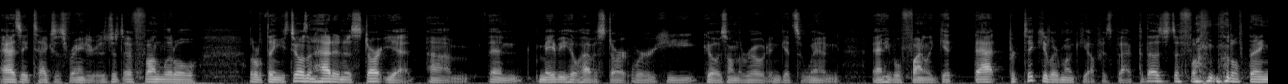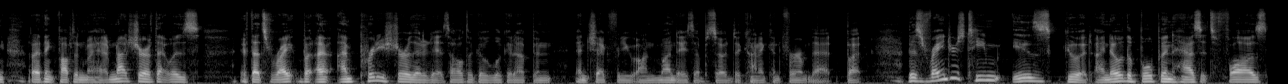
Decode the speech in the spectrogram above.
as a Texas Ranger. It was just a fun little little thing. He still hasn't had it in a start yet, um, and maybe he'll have a start where he goes on the road and gets a win, and he will finally get that particular monkey off his back. But that was just a fun little thing that I think popped into my head. I'm not sure if that was if that's right, but I, am pretty sure that it is. I'll have to go look it up and and check for you on Monday's episode to kind of confirm that. But this Rangers team is good. I know the bullpen has its flaws.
